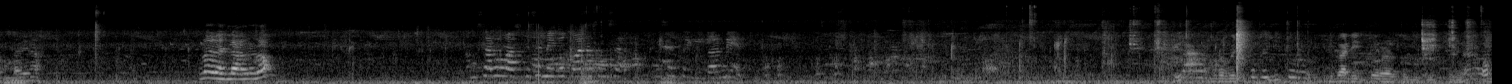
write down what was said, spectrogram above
Antay na. Wala na lalo no? Ang saruwas kasi may kukuha na sa kasi yung gamit. Ko ito kay dito. Di ba dito rin ito dito na? Oh.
